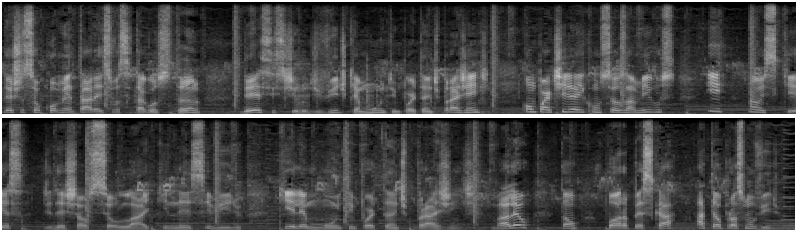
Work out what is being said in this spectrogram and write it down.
Deixa seu comentário aí se você está gostando desse estilo de vídeo que é muito importante para a gente. Compartilhe aí com seus amigos e não esqueça de deixar o seu like nesse vídeo que ele é muito importante para a gente. Valeu? Então, bora pescar. Até o próximo vídeo.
